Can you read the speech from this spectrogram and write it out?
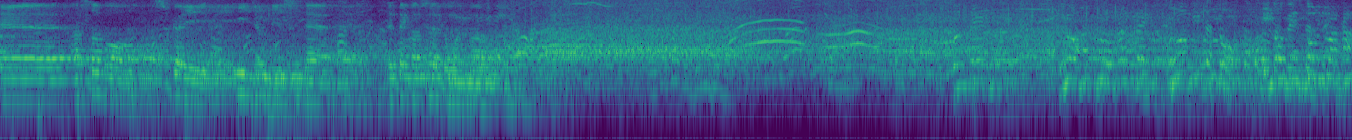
えー明日もしっかりいい準備して絶対勝ちたいと思います。そしてプロ初の勝ちたいこの景色を伊藤選手どう見てますか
